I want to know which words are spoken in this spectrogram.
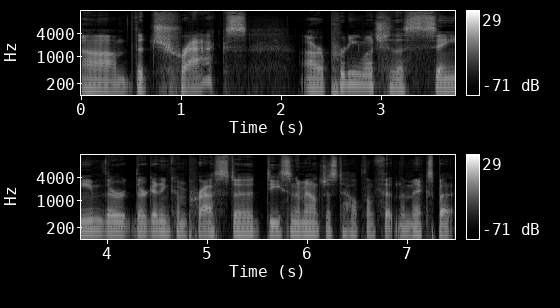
Um, the tracks are pretty much the same. They're they're getting compressed a decent amount just to help them fit in the mix, but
